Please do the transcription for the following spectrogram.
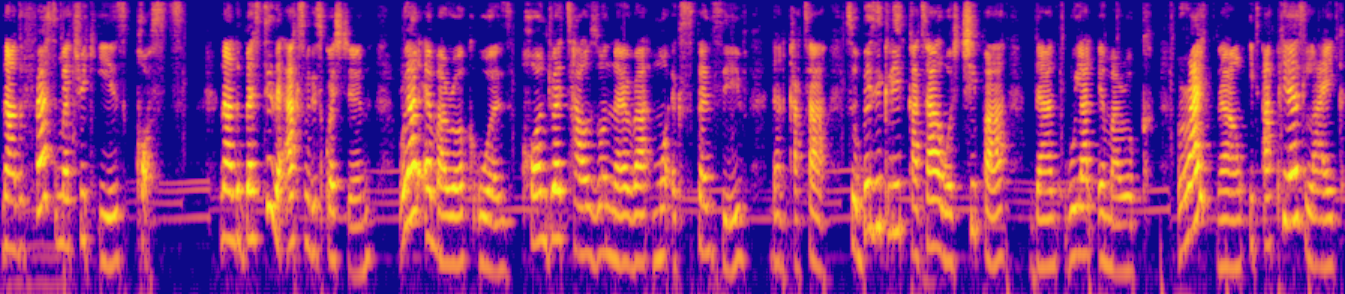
Now the first metric is costs. Now the best thing that asked me this question, Royal Maroc was 100,000 Naira more expensive than Qatar. So basically Qatar was cheaper than Royal Air Maroc. Right now, it appears like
